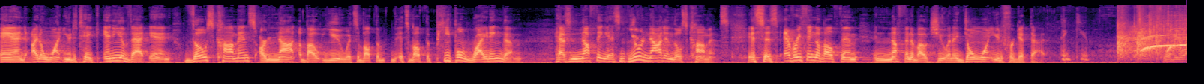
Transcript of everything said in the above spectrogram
And I don't want you to take any of that in. Those comments are not about you. It's about the, it's about the people writing them. It has nothing, has, you're not in those comments. It says everything about them and nothing about you. And I don't want you to forget that. Thank you. We'll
